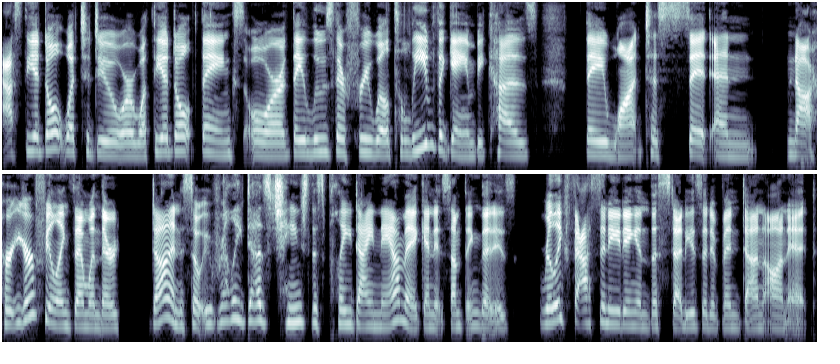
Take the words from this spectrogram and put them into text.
ask the adult what to do or what the adult thinks, or they lose their free will to leave the game because they want to sit and not hurt your feelings then when they're done. So it really does change this play dynamic. And it's something that is really fascinating in the studies that have been done on it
